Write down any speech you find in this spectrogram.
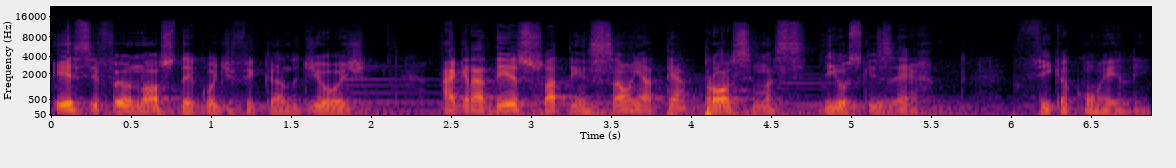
Esse foi o nosso Decodificando de hoje. Agradeço a atenção e até a próxima, se Deus quiser. Fica com Ele.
